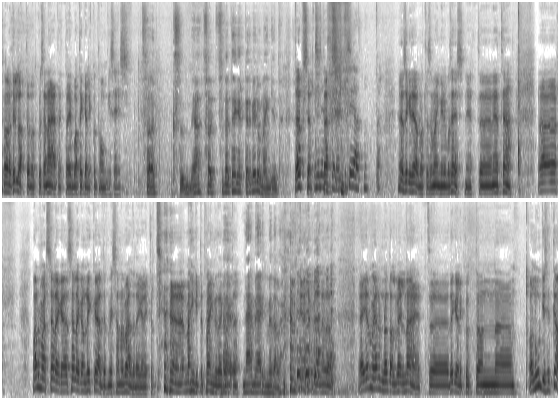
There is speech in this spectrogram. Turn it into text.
sa oled üllatunud, kui sa näed, et ta juba tegelikult ongi sees. sa oled, kas jah, sa oled seda tegelikult terve elu mänginud. täpselt, täpselt. teadmata. enesegi teadmata, see mäng on juba sees, nii et, nii et jah uh, ma arvan, et sellega, sellega on kõik öeldud, mis annab öelda tegelikult mängitud mängude kohta. näeme järgmine nädal järgmine nädal järgmine, järgmine nädal veel näe, et äh, tegelikult on, äh, on uudiseid ka.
